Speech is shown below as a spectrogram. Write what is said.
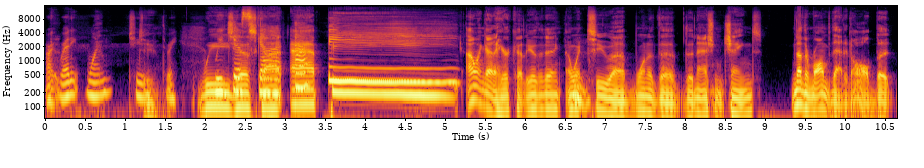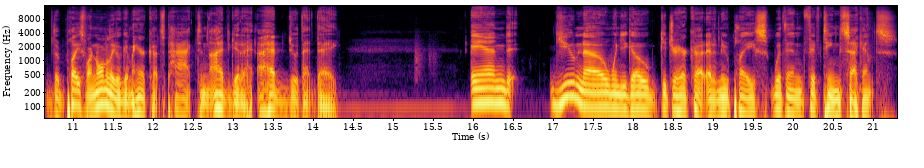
All right, ready? One, two, Two. three. We, We just, just got, got happy. I went and got a haircut the other day. I went to uh, one of the, the national chains. Nothing wrong with that at all, but the place where I normally go get my haircuts packed, and I had to get a, I had to do it that day. And you know when you go get your haircut at a new place within 15 seconds,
